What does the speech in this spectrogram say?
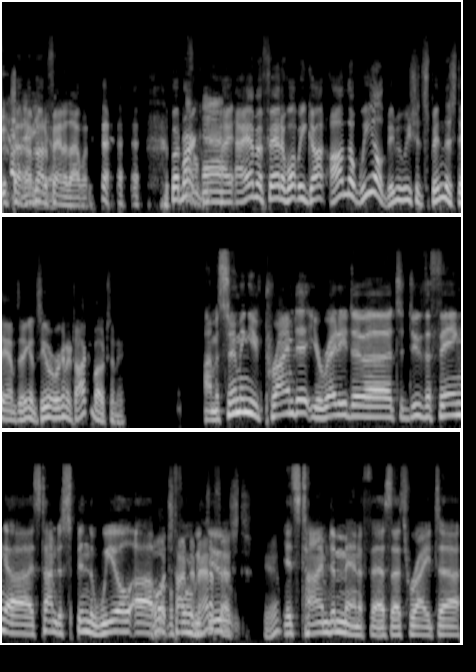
Yeah, I'm you not a go. fan of that one. but Mark, I, I am a fan of what we got on the wheel. Maybe we should spin this damn thing and see what we're going to talk about tonight. I'm assuming you've primed it. You're ready to uh, to do the thing. Uh, it's time to spin the wheel. Uh, oh, it's time to before we do- manifest. Yeah. It's time to manifest. That's right. Uh,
